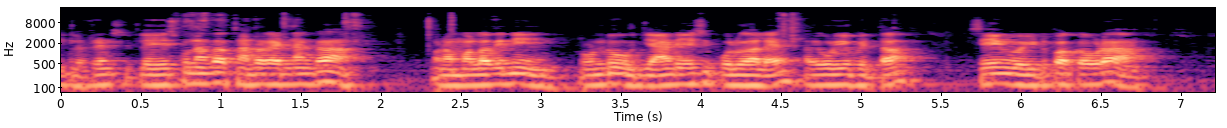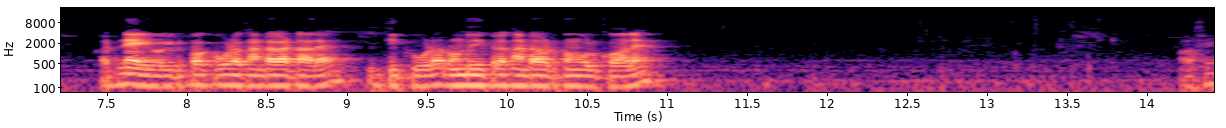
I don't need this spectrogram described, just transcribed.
ఇట్లా ఫ్రెండ్స్ ఇట్లా వేసుకున్నాక కంట కట్టినాక మనం మళ్ళీ దీన్ని రెండు జాయింట్ వేసి పొలగాలి అది కూడా చూపిస్తా. సేమ్ ఇగో ఇటు పక్క కూడా కట్టినాయి ఇటు పక్క కూడా కంట కట్టాలి దిక్కు కూడా రెండు దిక్కుల కంట కట్టుకొని కొలుకోవాలి ఓకే.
